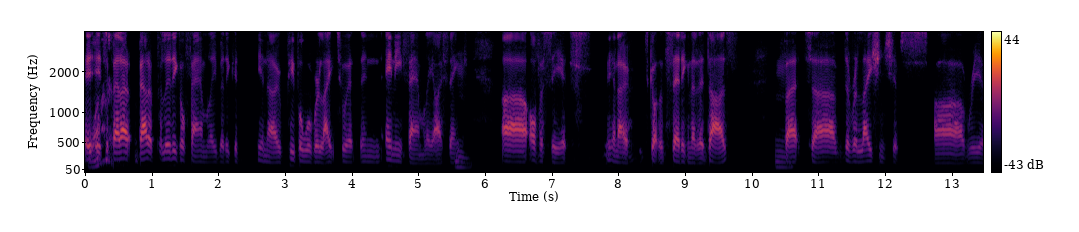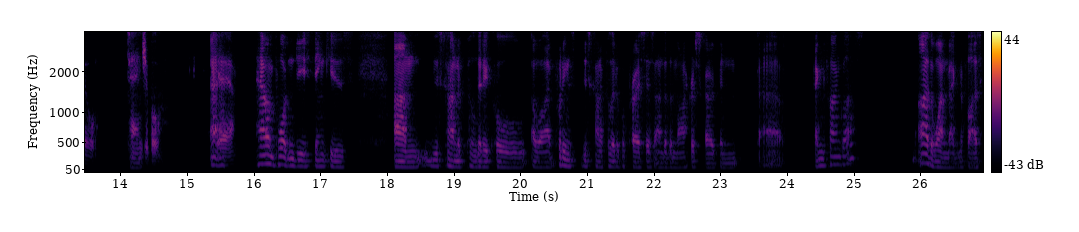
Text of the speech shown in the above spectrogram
It, it's about a, about a political family, but it could, you know, people will relate to it in any family. I think. Mm. Uh, obviously, it's you know, it's got the setting that it does, Mm. but uh, the relationships are real, tangible. Uh, Yeah. how important do you think is um, this kind of political, oh, well, putting this kind of political process under the microscope and uh, magnifying glass? Either one magnifies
